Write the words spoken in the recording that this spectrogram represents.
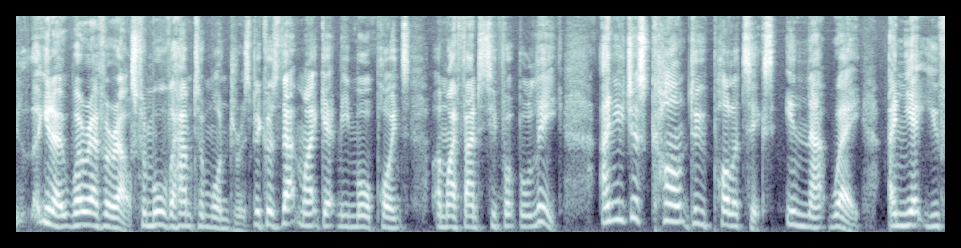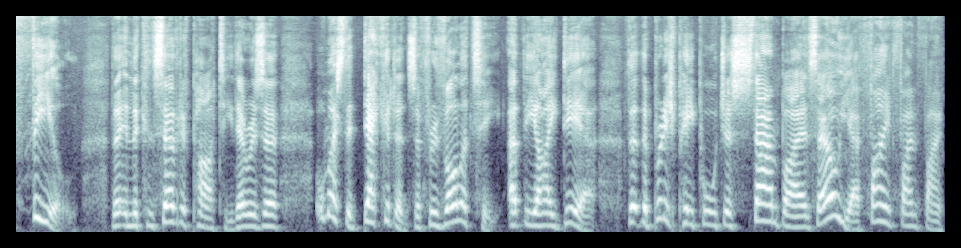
you know, wherever else, from Wolverhampton Wanderers, because that might get me more points on my fantasy football league. And you just can't do politics in that way. And yet you feel that in the Conservative Party there is a almost a decadence, a frivolity at the idea that the British people will just stand by and say, "Oh yeah, fine, fine, fine.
